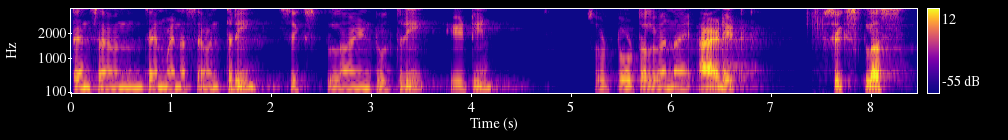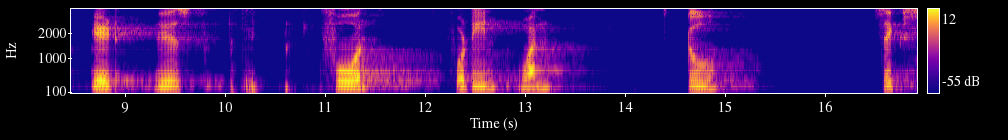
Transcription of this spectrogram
10 7 10 minus 7 3 6 into 3 18 so total when i add it 6 plus 8 is 4 14 1 2 6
